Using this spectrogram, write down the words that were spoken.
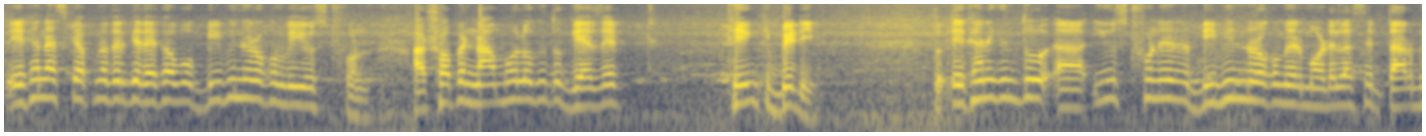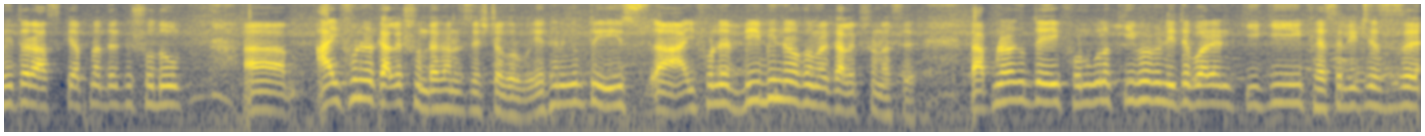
তো এখানে আজকে আপনাদেরকে দেখাবো বিভিন্ন রকম ইউজড ফোন আর শপের নাম হলো কিন্তু গ্যাজেট থিঙ্ক বিডি তো এখানে কিন্তু ইউজড ফোনের বিভিন্ন রকমের মডেল আছে। তার ভিতরে আজকে আপনাদেরকে শুধু আইফোনের কালেকশন দেখানোর চেষ্টা করব। এখানে কিন্তু আইফোনের বিভিন্ন রকমের কালেকশন আছে। তা আপনারা কিন্তু এই ফোনগুলো কীভাবে নিতে পারেন কি কি ফ্যাসিলিটিস আছে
